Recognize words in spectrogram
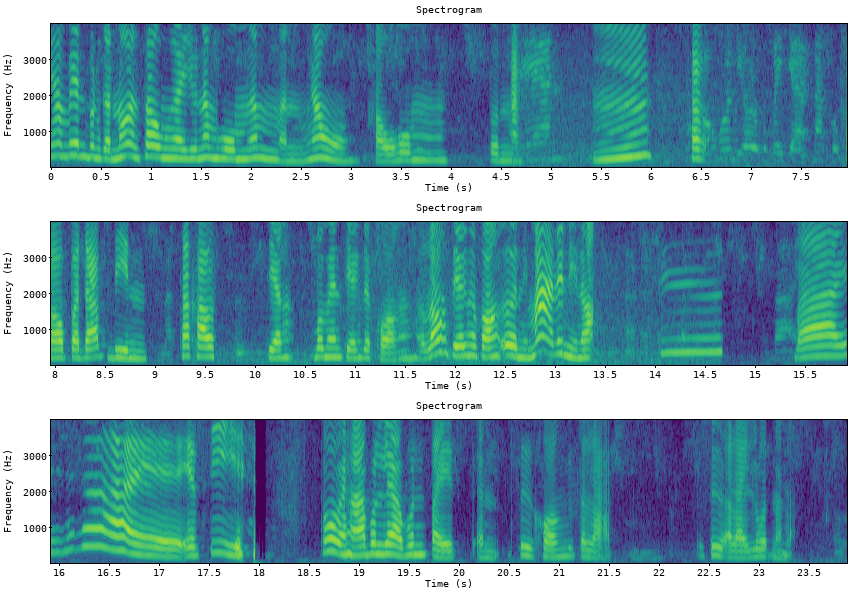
ยามเว้นเพิ่นก็นอนเศร้าเมื่อยอยู่น้ำโฮมน้ำอันเงาเขาโฮมต้นน่ะแม่นอืม ถ้าเอาข้อเดียวเราก็ไปหยาดน้ำกับเขาประดับดิน ถ้าเขาเสียงบ่แม่นเสียงเจ้าของร้องเสียงเจ้าของเอิ้นนี่มาได้นี่เนาะบายบายใช่เอฟซีโทรไปหาเพิ่นแล้วเพิ่นไปอันซื้อของอยู่ตลาดอืมไปซื้ออะไรรถนั่นแหละเออ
